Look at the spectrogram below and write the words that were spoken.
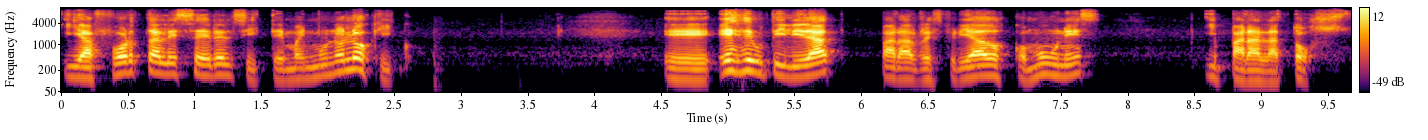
y a fortalecer el sistema inmunológico. Eh, es de utilidad para resfriados comunes y para la tos.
